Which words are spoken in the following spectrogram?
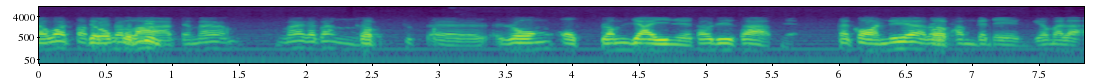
แต่ฮะว่าตอย่างของผมลาเนี่ยดใช่ไหมแม้กระทั่งครับเอ่อโรงอบลำไยเนี่ยเท่าที่ทราบเนี่ย แต่ก่อนเนี้เราครับทำกันเองใช่ไหมล่ะ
